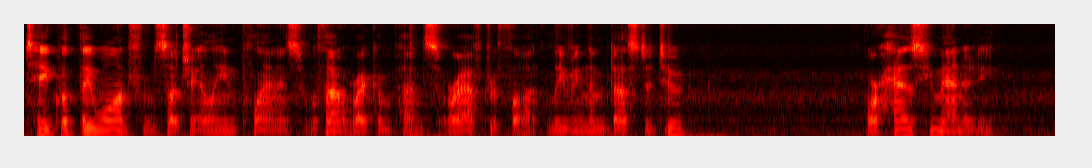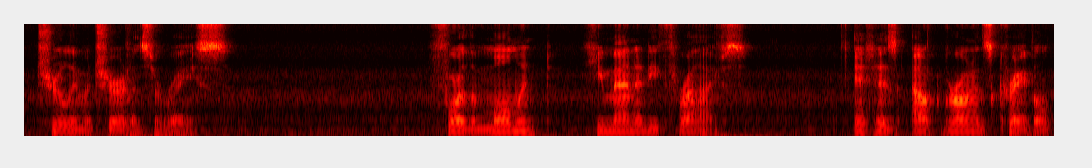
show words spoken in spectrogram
take what they want from such alien planets without recompense or afterthought, leaving them destitute? Or has humanity truly matured as a race? For the moment, humanity thrives. It has outgrown its cradle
